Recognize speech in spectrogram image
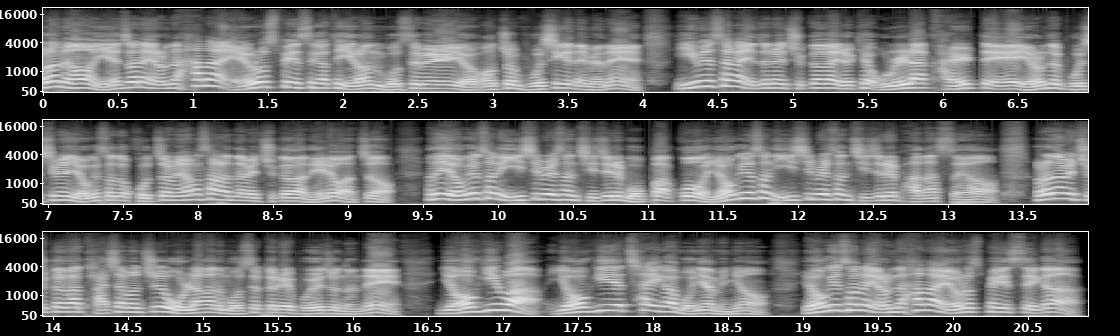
그러면 예전에 여러분들 하나 에어로스페이스 같은 이런 모습을 어, 좀 보시게 되면은 이 회사가 예전에 주가가 이렇게 올라갈 때 여러분들 보시면 여기서도 고점을 형성한 다음에 주가가 내려왔죠. 근데 여기서는 21선 지지를 못 받고 여기선 21선 지지를 받았어요. 그런 다음에 주가가 다시 한번 쭉 올라가는 모습들을 보여줬는데 여기와 여기의 차이가 뭐냐면요. 여기서는 여러분들 하나 에어로스페이스가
